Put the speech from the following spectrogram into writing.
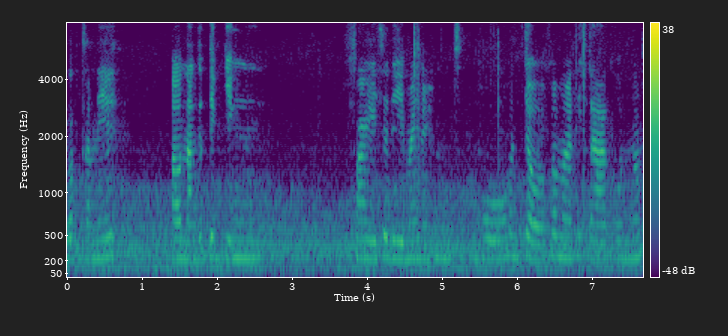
รถคันนี้ เอาหนังกระติกยิง ไฟจะดีไหมเนี่ยโหมันจ่อเข้ามาที่ตาคนเนาะ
